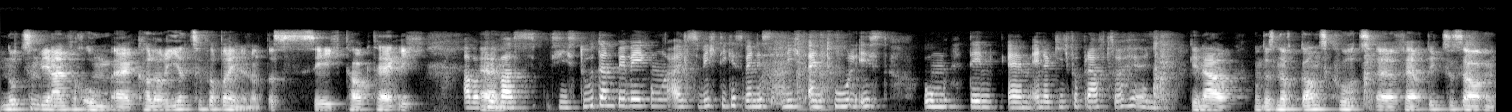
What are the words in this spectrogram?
nutzen wir einfach, um äh, Kalorien zu verbrennen und das sehe ich tagtäglich. Aber für ähm, was siehst du dann Bewegung als wichtiges, wenn es nicht ein Tool ist, um den ähm, Energieverbrauch zu erhöhen? Genau, und das noch ganz kurz äh, fertig zu sagen.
